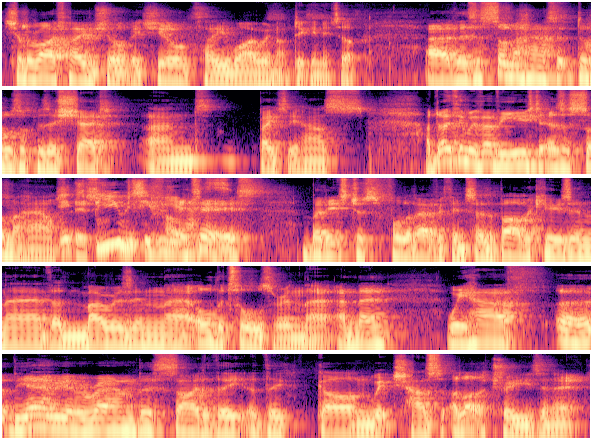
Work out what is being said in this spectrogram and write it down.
she'll arrive home shortly. She'll tell you why we're not digging it up. Uh, there's a summer house that doubles up as a shed and basically has. I don't think we've ever used it as a summer house. It's beautiful. It is, but it's just full of everything. So the barbecue's in there, the mower's in there, all the tools are in there, and then we have uh, the area around this side of the of the garden, which has a lot of trees in it.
